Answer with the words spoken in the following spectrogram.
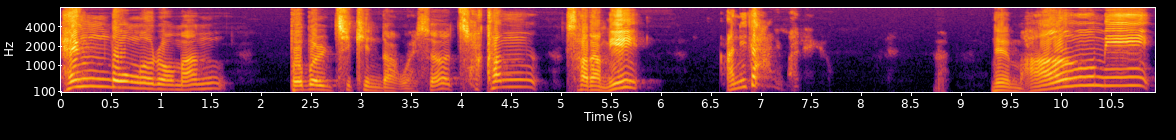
행동으로만 법을 지킨다고 해서 착한 사람이 아니다 이 말이에요. 내 마음이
